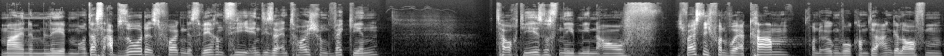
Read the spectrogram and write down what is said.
meinem Leben? Und das Absurde ist folgendes. Während sie in dieser Enttäuschung weggehen, taucht Jesus neben ihnen auf. Ich weiß nicht, von wo er kam, von irgendwo kommt er angelaufen,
